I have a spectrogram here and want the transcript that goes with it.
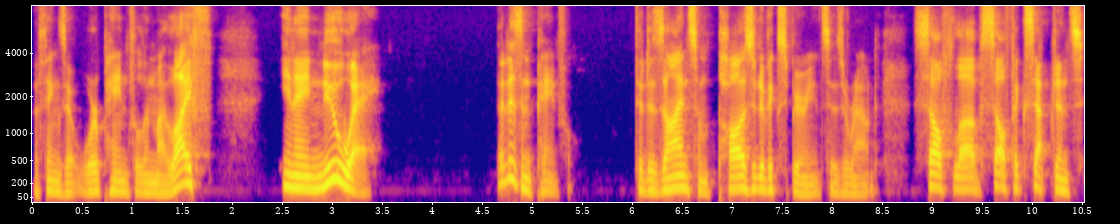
the things that were painful in my life in a new way that isn't painful? To design some positive experiences around self love, self acceptance,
